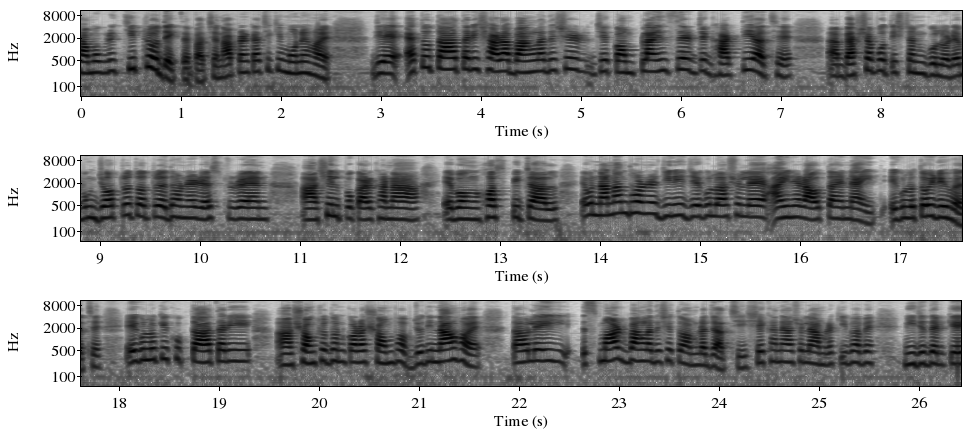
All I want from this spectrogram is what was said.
সামগ্রিক চিত্রও দেখতে পাচ্ছেন। আপনার কাছে কি মনে হয় যে এত তাড়াতাড়ি সারা বাংলাদেশের যে কমপ্লায়েন্সের যে ঘাটতি আছে ব্যবসা ব্যবসা প্রতিষ্ঠানগুলোর এবং যত্রতত্র এ ধরনের রেস্টুরেন্ট শিল্প কারখানা এবং হসপিটাল এবং নানান ধরনের জিনিস যেগুলো আসলে আইনের আওতায় নাই, এগুলো তৈরি হয়েছে। এগুলো কি খুব তাড়াতাড়ি সংশোধন করা সম্ভব? যদি না হয়, তাহলে এই স্মার্ট বাংলাদেশে তো আমরা যাচ্ছি। সেখানে আসলে আমরা কীভাবে নিজেদেরকে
